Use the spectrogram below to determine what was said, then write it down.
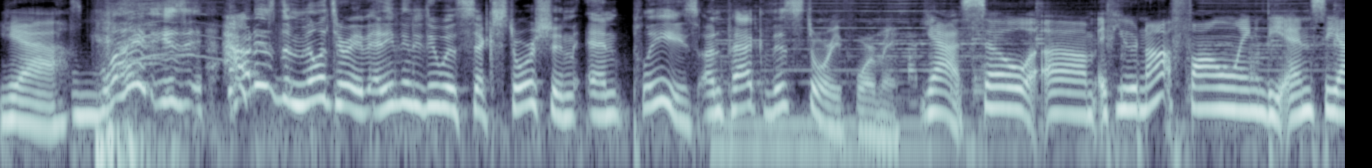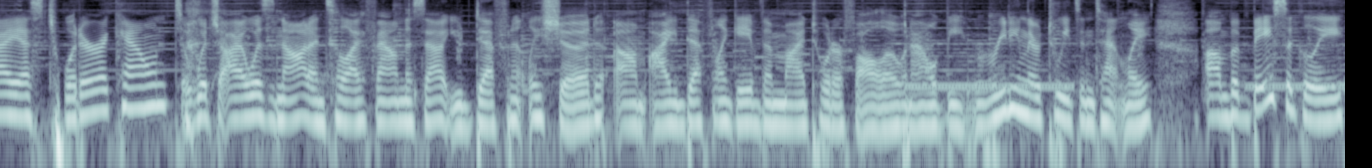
Yeah. What is it? How does the military have anything to do with sextortion? And please unpack this story for me. Yeah. So um, if you're not following the NCIS Twitter account, which I was not until I found this out, you definitely should. Um, I definitely gave them my Twitter follow, and I will be reading their tweets intently. Um, but basically,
